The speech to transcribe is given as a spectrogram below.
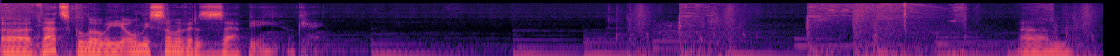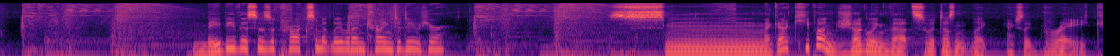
Uh, that's glowy, only some of it is zappy. Okay. Um... Maybe this is approximately what I'm trying to do here? Mm, I gotta keep on juggling that so it doesn't, like, actually break.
